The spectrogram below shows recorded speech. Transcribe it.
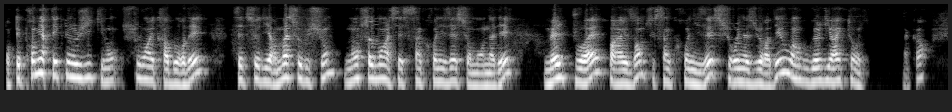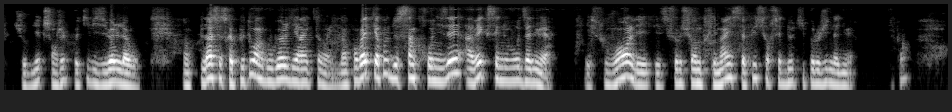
Donc les premières technologies qui vont souvent être abordées, c'est de se dire ma solution, non seulement elle s'est synchronisée sur mon AD, mais elle pourrait, par exemple, se synchroniser sur une Azure AD ou un Google Directory. D'accord? J'ai oublié de changer le petit visuel là-haut. Donc là, ce serait plutôt un Google Directory. Donc on va être capable de synchroniser avec ces nouveaux annuaires. Et souvent, les, solutions de premise s'appuient sur ces deux typologies d'annuaires.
